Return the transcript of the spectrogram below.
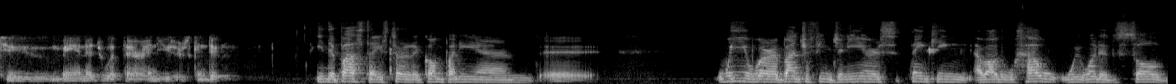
to manage what their end users can do. In the past, I started a company and uh, we were a bunch of engineers thinking about how we wanted to solve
